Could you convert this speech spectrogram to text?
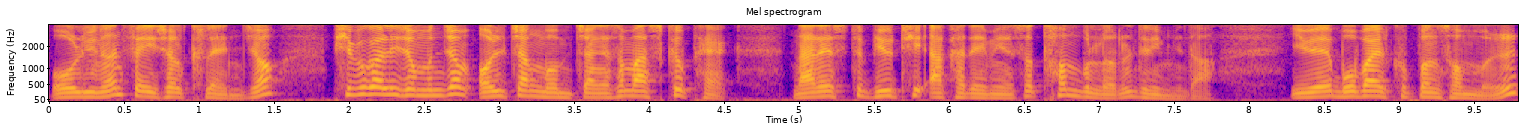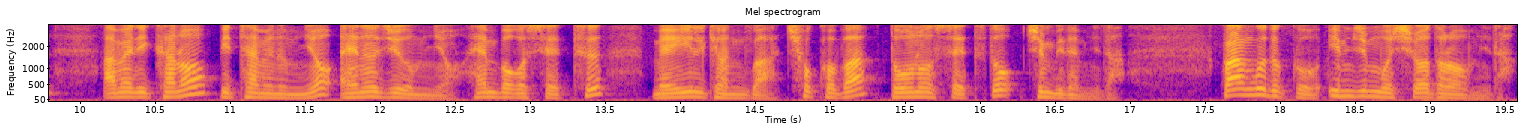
올리는 페이셜 클렌저, 피부관리 전문점 얼짱 몸짱에서 마스크팩, 나레스트 뷰티 아카데미에서 텀블러를 드립니다. 이외에 모바일 쿠폰 선물, 아메리카노, 비타민 음료, 에너지 음료, 햄버거 세트, 매일 견과, 초코바, 도넛 세트도 준비됩니다. 광고 듣고 임진모 씨와 돌아옵니다.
